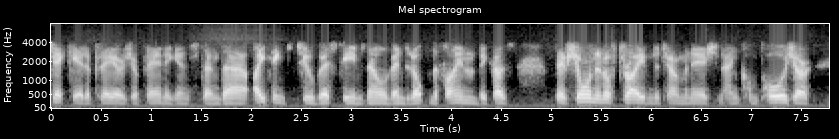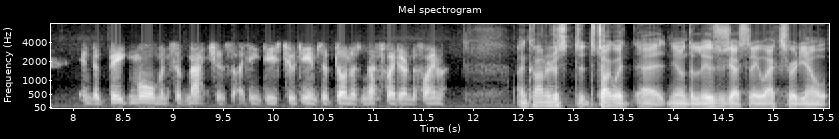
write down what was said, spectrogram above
decade of players you're playing against. And uh, I think the two best teams now have ended up in the final because they've shown enough drive and determination and composure in the big moments of matches. I think these two teams have done it, and that's why they're in the final. And Connor, just to, to talk about uh, you know the losers yesterday, Wexford. You know,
